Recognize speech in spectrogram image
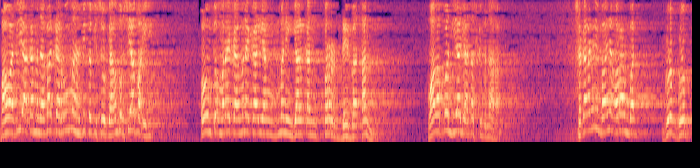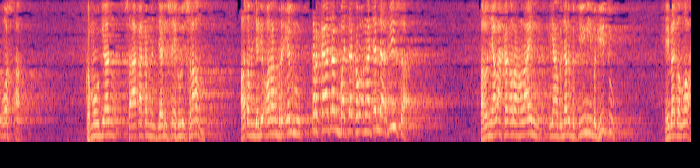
bahwa dia akan mendapatkan rumah di tepi surga untuk siapa ini? Untuk mereka-mereka yang meninggalkan perdebatan walaupun dia di atas kebenaran. Sekarang ini banyak orang buat grup-grup WhatsApp. Kemudian seakan-akan menjadi Syekhul Islam atau menjadi orang berilmu. Terkadang baca Quran aja tidak bisa. Kalau nyalahkan orang lain yang benar begini, begitu. Ibadah Allah.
